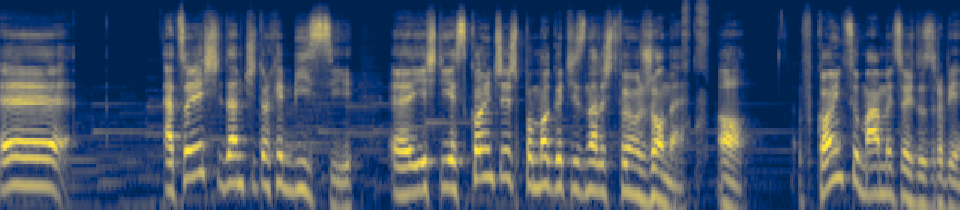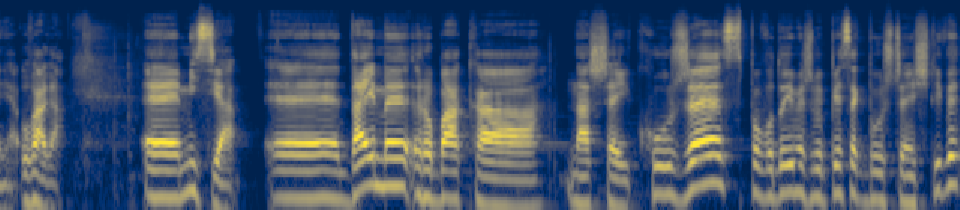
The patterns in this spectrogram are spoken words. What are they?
E, a co jeśli dam ci trochę misji? E, jeśli je skończysz, pomogę ci znaleźć twoją żonę. O, w końcu mamy coś do zrobienia. Uwaga. E, misja. E, dajmy robaka naszej kurze, spowodujemy, żeby piesek był szczęśliwy.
